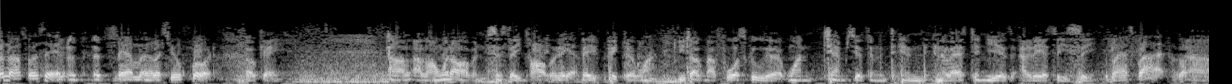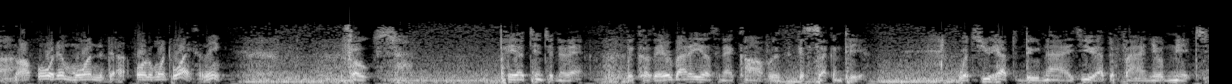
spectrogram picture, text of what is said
No, no, that's what I said. Uh, Bama, LSU, and Florida. Okay. Uh, along with Auburn, since they Auburn, they, yeah. they picked up one. You're talking about four schools that have won championships in, in, in the last ten years out of the SEC. Last five. Uh, All four of them won. Four of them won twice, I think. Folks, pay attention to that because everybody else in that conference is second tier. What you have to do now is you have to find your niche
